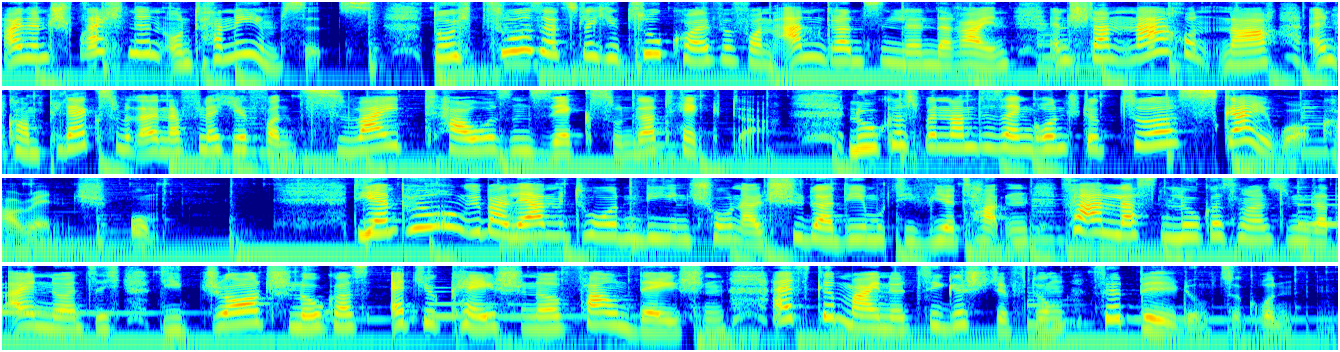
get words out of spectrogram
einen entsprechenden Unternehmenssitz. Durch zusätzliche Zukäufe von angrenzenden Ländereien entstand nach und nach ein Komplex mit einer Fläche von 2600 Hektar. Lucas benannte sein Grundstück zur Skywalker Ranch um. Die Empörung über Lernmethoden, die ihn schon als Schüler demotiviert hatten, veranlassten Lucas 1991 die George Lucas Educational Foundation als gemeinnützige Stiftung für Bildung zu gründen.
